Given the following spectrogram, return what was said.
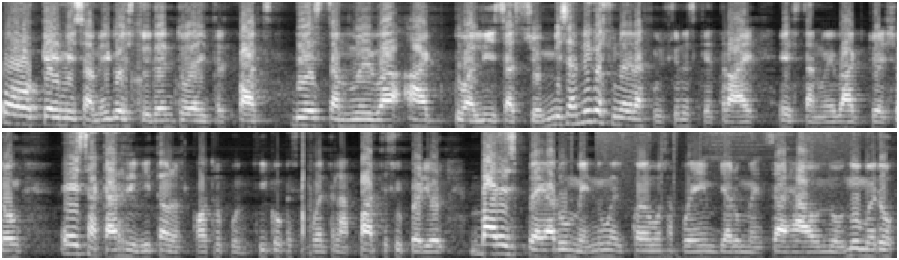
Ok mis amigos, estoy dentro de la interfaz de esta nueva actualización. Mis amigos, una de las funciones que trae esta nueva actualización es acá arribita los cuatro punticos que se encuentra en la parte superior. Va a desplegar un menú en el cual vamos a poder enviar un mensaje a un nuevo número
